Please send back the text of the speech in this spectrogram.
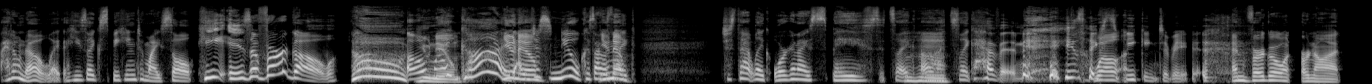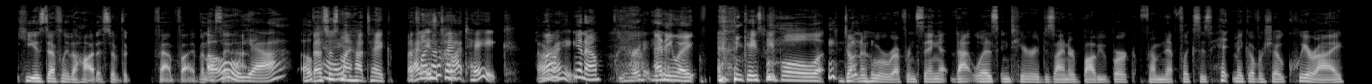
I don't know, like he's like speaking to my soul. He is a Virgo. Oh you my knew. god. You knew. I just knew because I You was knew. like just that like organized space. It's like, oh, Mhm. it's like heaven. he's like Well, speaking to me. And Virgo or not, he is definitely the hottest of the Fab Five. And I'll oh say that. yeah. Okay. That's just my hot take. That's That my hot a take. hot take. All Well, right. You know. You heard it here. Anyway, in case people don't know who we're referencing, that was interior designer Bobby Berk from Netflix's hit makeover show Queer Eye,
